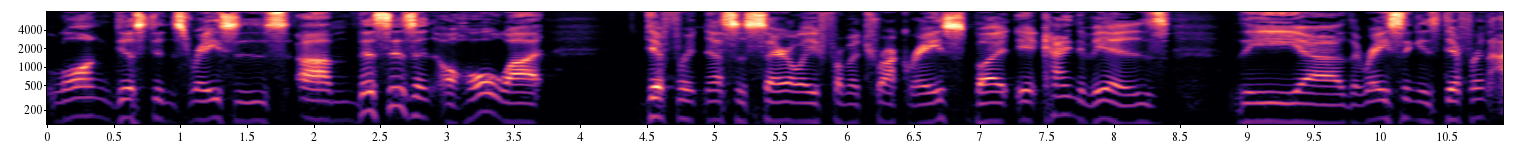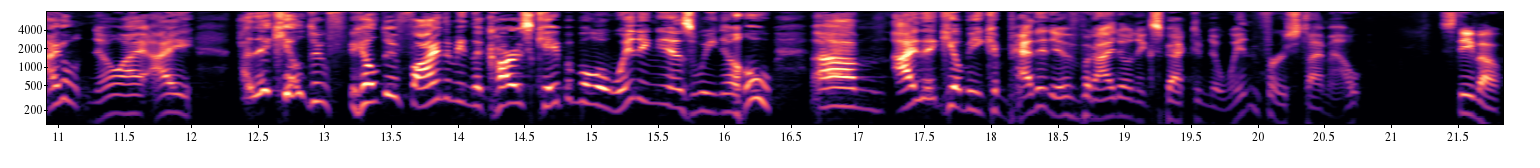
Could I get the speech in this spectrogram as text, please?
long distance races. Um, this isn't a whole lot different necessarily from a truck race, but it kind of is. The uh, the racing is different. I don't know. I, I I think he'll do he'll do fine. I mean, the car's capable of winning, as we know. Um, I think he'll be competitive, but I don't expect him to win first time out. Stevo.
